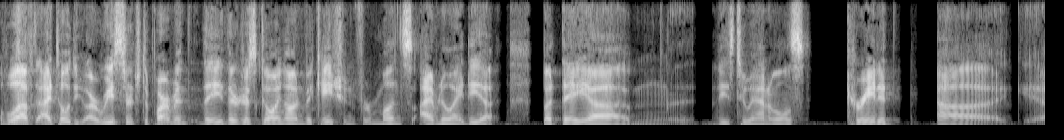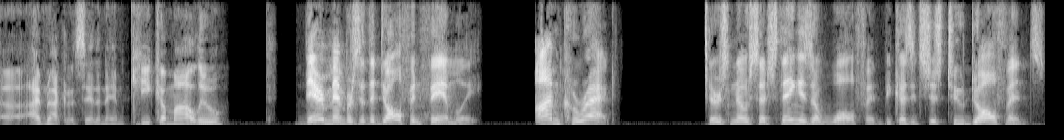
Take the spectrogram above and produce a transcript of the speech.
We'll have to, I told you, our research department they they're just going on vacation for months. I have no idea, but they um, these two animals created. Uh, uh, I'm not going to say the name. Kekaimalu. They're members of the dolphin family. I'm correct. There's no such thing as a wholphin because it's just two dolphins.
